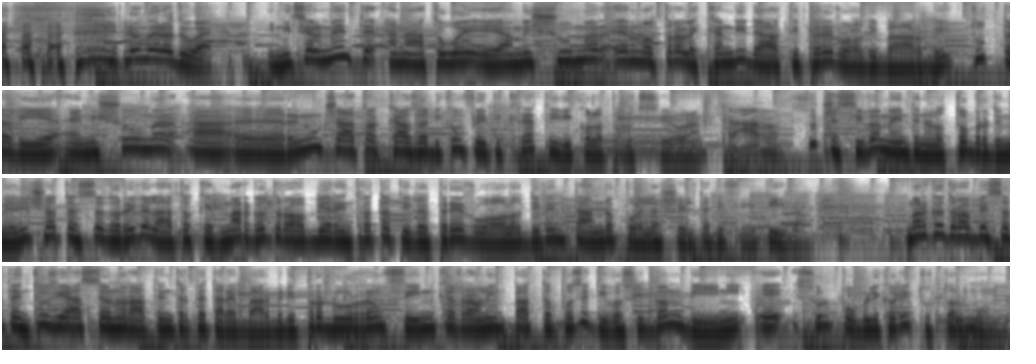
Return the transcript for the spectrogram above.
Numero 2. Inizialmente Anne Hathaway e Amy Schumer erano tra le candidati per il ruolo di Barbie, tuttavia Amy Schumer ha eh, rinunciato a causa di conflitti creativi con la produzione. Strano. Successivamente, nell'ottobre 2018, è stato rivelato che Margot Robbie era in trattative per il ruolo, diventando poi la scelta definitiva. Margot Robbie è stata entusiasta e onorata a interpretare Barbie di produrre un film che avrà un impatto positivo sui bambini e sul pubblico di tutto il mondo.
